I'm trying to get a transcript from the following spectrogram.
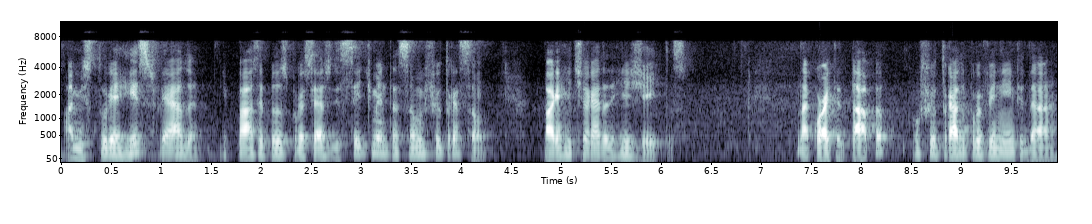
a mistura é resfriada e passa pelos processos de sedimentação e filtração para retirada de rejeitos. Na quarta etapa, o filtrado proveniente da,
